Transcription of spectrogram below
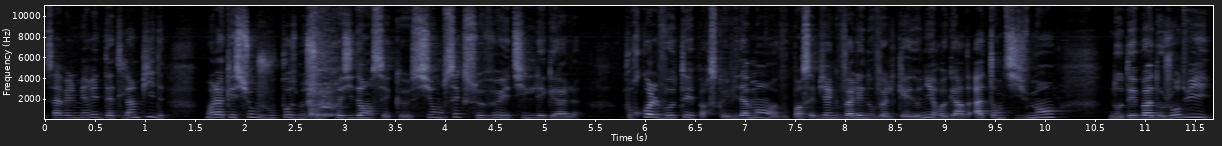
ça avait le mérite d'être limpide. Moi, la question que je vous pose, Monsieur le Président, c'est que si on sait que ce vœu est illégal, pourquoi le voter? Parce qu'évidemment, vous pensez bien que Valais Nouvelle-Calédonie regarde attentivement nos débats d'aujourd'hui.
